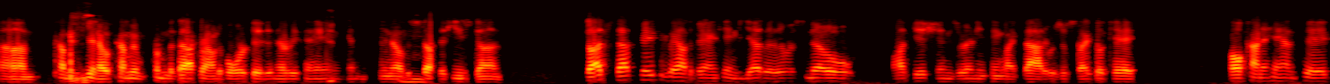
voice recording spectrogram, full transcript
Um, coming, you know, coming from the background of Orchid and everything, and you know, mm-hmm. the stuff that he's done. So that's that's basically how the band came together. There was no auditions or anything like that. It was just like, okay, all kind of handpicked.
